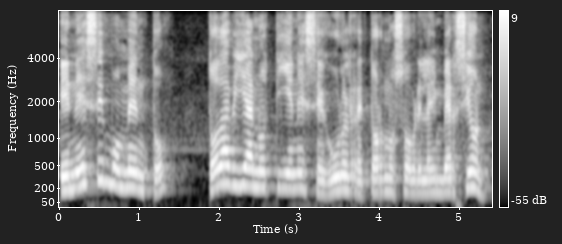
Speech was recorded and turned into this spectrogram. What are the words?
en ese momento todavía no tiene seguro el retorno sobre la inversión.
